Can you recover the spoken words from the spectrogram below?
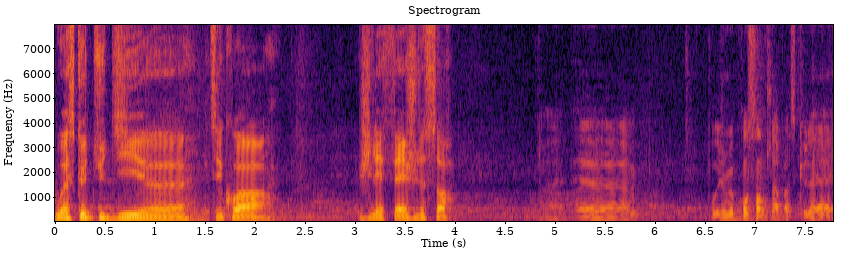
Ou est-ce que tu dis, euh, tu sais quoi, je l'ai fait, je le sors? Euh, faut que je me concentre là parce que là,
